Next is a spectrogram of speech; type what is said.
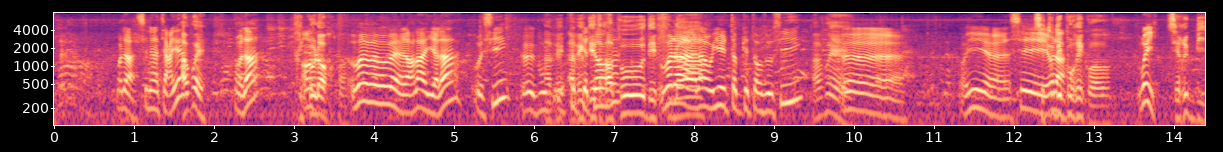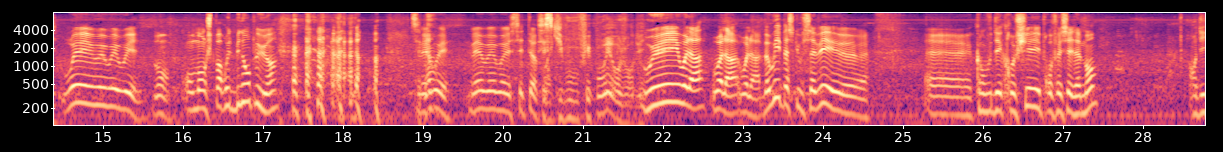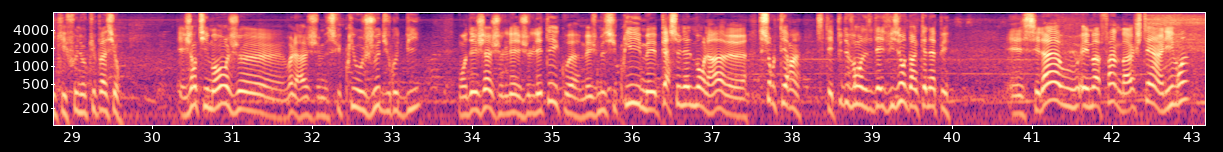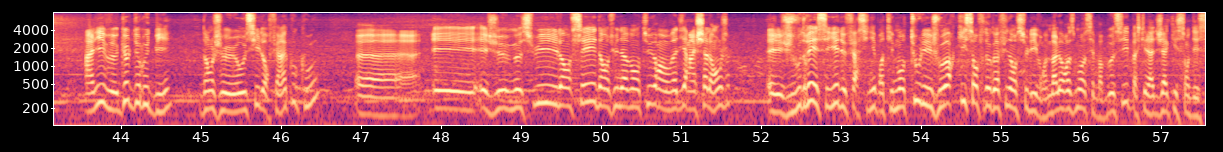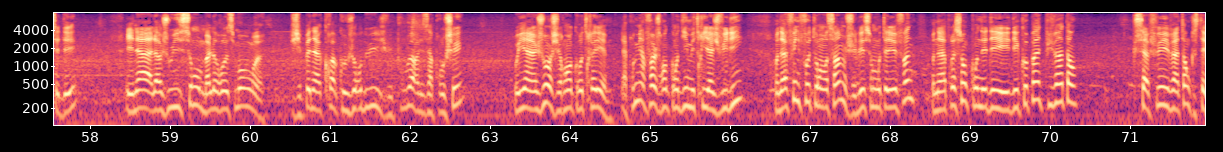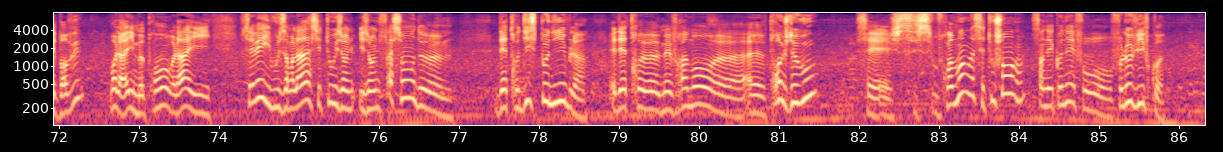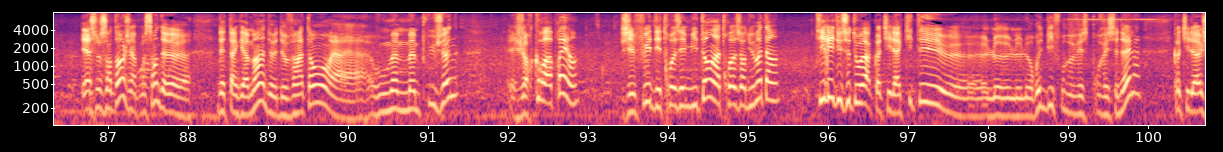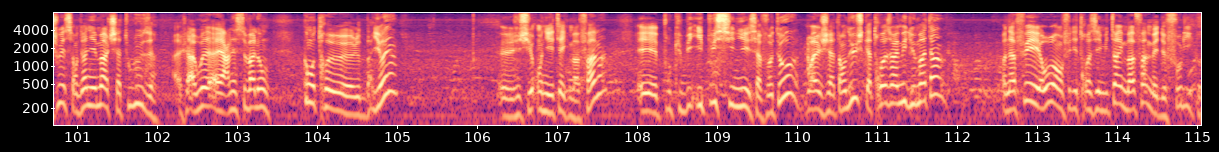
Voilà, c'est l'intérieur. Ah ouais Voilà tricolore. Quoi. Ouais, ouais, ouais, Alors là, il y a là aussi. Euh, avec, des drapeaux, des foulards. Voilà, là, vous voyez, le top 14 aussi. Ah ouais. Euh, vous voyez, euh, c'est. C'est tout décoré, quoi. Oui. C'est rugby. Oui, oui, oui, oui. Bon, on mange pas rugby non plus, hein. c'est bien. Oui, mais oui, oui, c'est top. C'est ce qui vous fait courir aujourd'hui. Oui, voilà, voilà, voilà. Ben oui, parce que vous savez, quand vous décrochez professionnellement, on dit qu'il faut une occupation. Et gentiment, je, voilà, je me suis pris au jeu du rugby. Bon, déjà, je l'étais, quoi, mais je me suis pris, mais personnellement, là, euh, sur le terrain. C'était plus devant la télévision, dans le canapé. Et c'est là où. Et ma femme m'a acheté un livre, un livre Gueule de rugby, dont je aussi leur fais un coucou. Euh, et, et, je me suis lancé dans une aventure, on va dire un challenge. Et je voudrais essayer de faire signer pratiquement tous les joueurs qui sont photographiés dans ce livre. Malheureusement, c'est pas possible parce qu'il y en a déjà qui sont décédés. Il y en a à la jouisson, malheureusement, euh, j'ai peine à croire qu'aujourd'hui je vais pouvoir les approcher. Voyez, un jour, j'ai rencontré, la première fois que je rencontre Dimitri Ashvili, on a fait une photo ensemble, je l'ai sur mon téléphone, on a l'impression qu'on est des, copains depuis 20 ans. Que ça fait 20 ans que je pas vu. Voilà, il me prend, voilà, il, vous savez, ils vous enlacent et tout. Ils ont, ils ont une façon de, d'être disponibles et d'être euh, mais vraiment euh, proche de vous. C'est, vraiment, c'est touchant, hein, sans déconner, il faut, faut le vivre, quoi. Et à 60 ans, j'ai l'impression d'être un gamin de, 20 ans ou même, même plus jeune. Et je leur cours après. Hein. J'ai fait des troisième mi-temps à 3 h du matin. Thierry Dussetoir, quand il a quitté euh, le, rugby professionnel, quand il a joué son dernier match à Toulouse, à, Ernest Vallon, contre le Bayonne, euh, on y était avec ma femme, et pour qu'il puisse signer sa photo, j'ai attendu jusqu'à 3h30 du matin. On a fait, oh, on fait des troisième mi-temps et ma femme est de folie.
